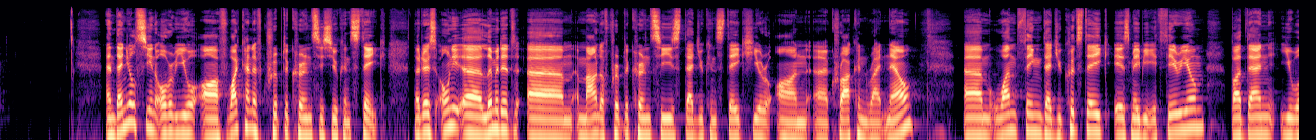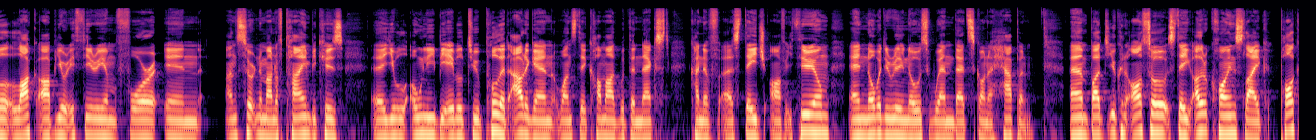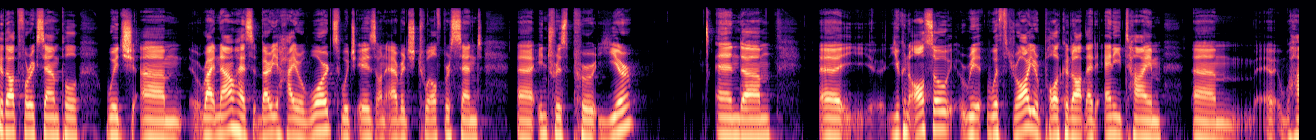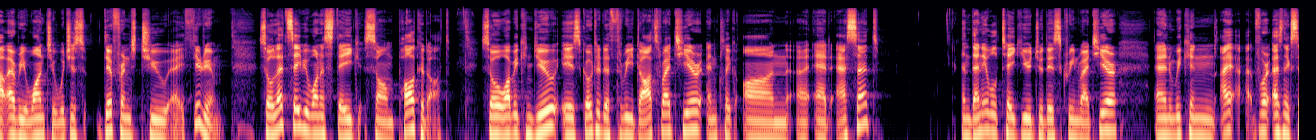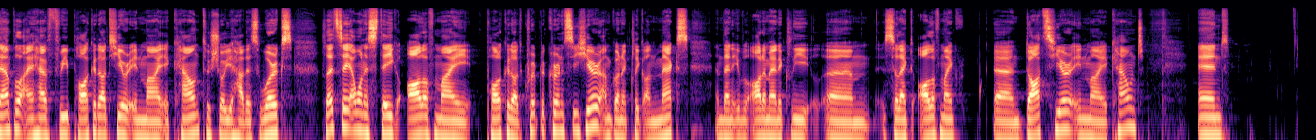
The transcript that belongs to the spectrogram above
and then you'll see an overview of what kind of cryptocurrencies you can stake. Now there's only a limited um, amount of cryptocurrencies that you can stake here on uh, Kraken right now. Um, one thing that you could stake is maybe Ethereum, but then you will lock up your Ethereum for an uncertain amount of time because uh, you will only be able to pull it out again once they come out with the next kind of uh, stage of Ethereum, and nobody really knows when that's gonna happen. Um, but you can also stake other coins like Polkadot, for example, which um, right now has very high rewards, which is on average 12% uh, interest per year. And um, uh, you can also withdraw your Polkadot at any time, um, uh, however you want to, which is different to uh, Ethereum. So let's say we want to stake some Polkadot. So what we can do is go to the three dots right here and click on uh, add asset. And then it will take you to this screen right here. And we can, I for as an example, I have three Polkadot here in my account to show you how this works. So let's say I want to stake all of my Polkadot cryptocurrency here. I'm going to click on max and then it will automatically um, select all of my uh, dots here in my account. And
